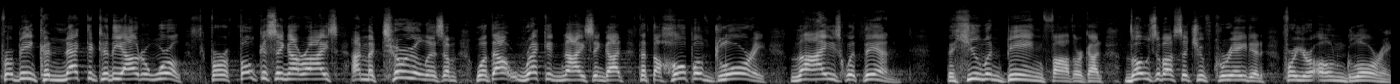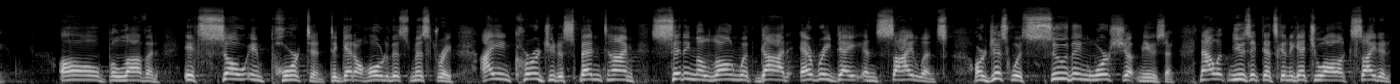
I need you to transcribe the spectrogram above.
for being connected to the outer world, for focusing our eyes on on materialism without recognizing, God, that the hope of glory lies within the human being, Father God, those of us that you've created for your own glory. Oh, beloved, it's so important to get a hold of this mystery. I encourage you to spend time sitting alone with God every day in silence or just with soothing worship music. Not with music that's going to get you all excited,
